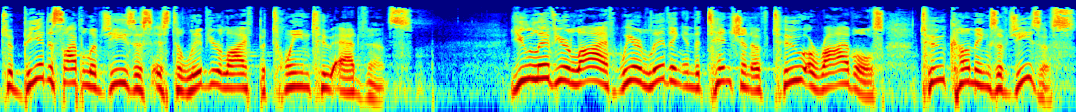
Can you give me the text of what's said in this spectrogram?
To be a disciple of Jesus is to live your life between two advents. You live your life, we are living in the tension of two arrivals, two comings of Jesus.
